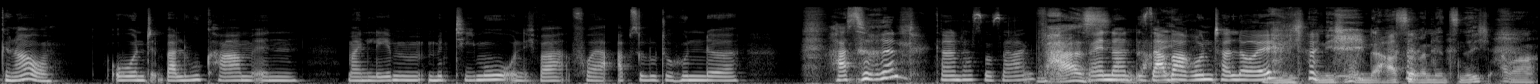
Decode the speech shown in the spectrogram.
Genau. Und Balu kam in mein Leben mit Timo und ich war vorher absolute Hunde. Kann man das so sagen? Was? Wenn dann Nein. Sabber runterläuft. Nicht, nicht Hundehasserin jetzt nicht, aber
